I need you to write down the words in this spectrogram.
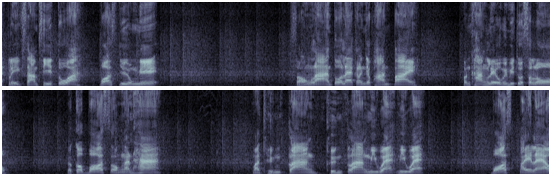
กเหลืออีก 3 4 ตัว บอสอยู่ตรงนี้ 2 ล้านตัวแรกกำลังจะผ่านไป ค่อนข้างเร็วไม่มีตัวสโล แล้วก็บอส2ล้าน5มาถึงกลางครึ่งกลางมีแวะมีแวะ บอสไปแล้ว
